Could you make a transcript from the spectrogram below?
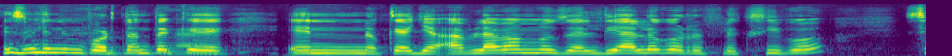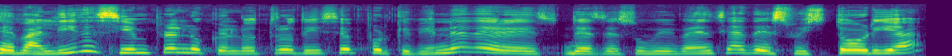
es bien importante que en lo que ya hablábamos del diálogo reflexivo, se valide siempre lo que el otro dice porque viene desde su vivencia, de su historia,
